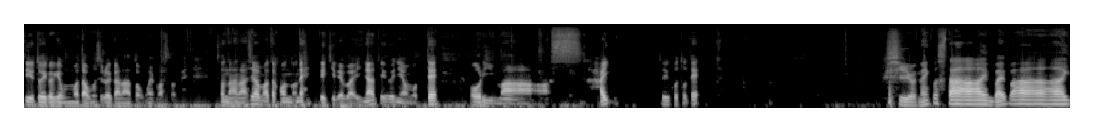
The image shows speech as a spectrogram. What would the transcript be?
ていう問いかけもまた面白いかなと思いますので、そんな話はまた今度ね、できればいいなというふうに思っております。はい。ということで、See you next time. Bye bye.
